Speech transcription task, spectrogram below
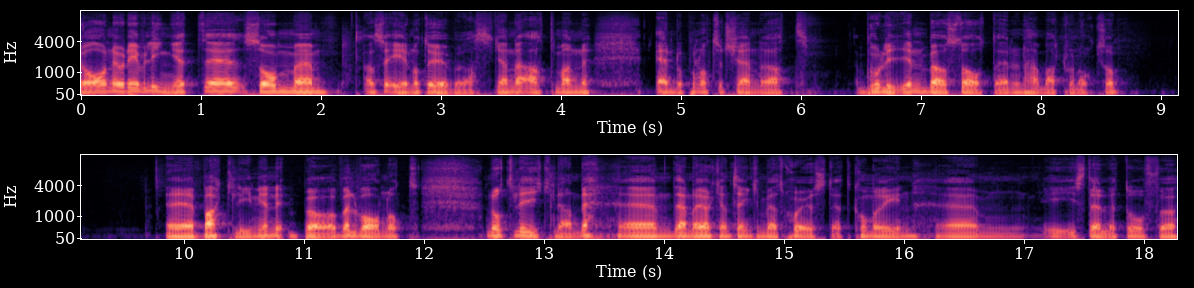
Ja, det är väl inget eh, som eh, alltså är något överraskande att man ändå på något sätt känner att Brolin bör starta i den här matchen också. Eh, backlinjen bör väl vara något, något liknande. Eh, det enda jag kan tänka mig att Sjöstedt kommer in eh, istället då för,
